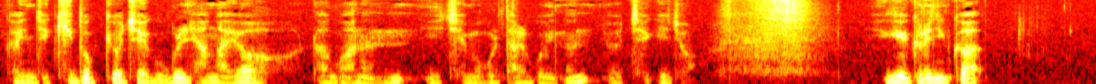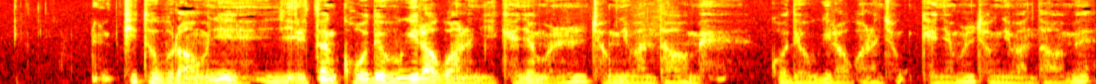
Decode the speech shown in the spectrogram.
그러니까 이제 기독교 제국을 향하여라고 하는 이 제목을 달고 있는 이 책이죠. 이게 그러니까 피터 브라운이 이제 일단 고대 후기라고 하는 이 개념을 정립한 다음에 고대 후기라고 하는 정, 개념을 정립한 다음에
